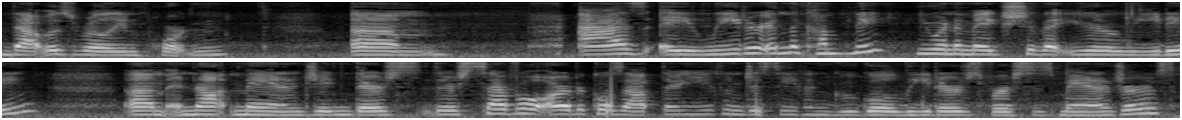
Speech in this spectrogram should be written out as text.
that was really important. Um, as a leader in the company, you want to make sure that you're leading um, and not managing. There's there's several articles out there. You can just even Google leaders versus managers.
